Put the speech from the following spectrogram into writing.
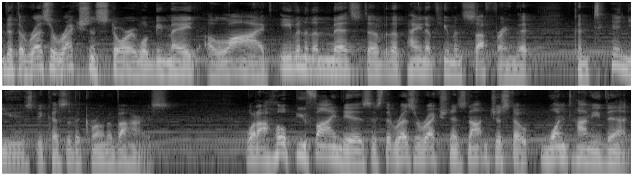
that the resurrection story will be made alive even in the midst of the pain of human suffering that continues because of the coronavirus. What I hope you find is, is that resurrection is not just a one-time event,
